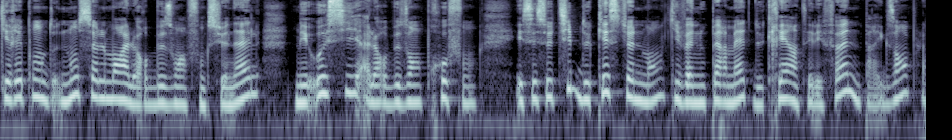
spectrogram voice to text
qui répondent non seulement à leurs besoins fonctionnels, mais aussi à leurs besoins profonds. Et c'est ce type de questionnement qui va nous permettre de créer un téléphone, par exemple,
